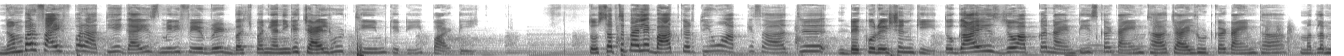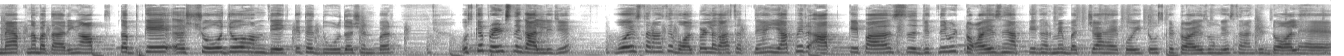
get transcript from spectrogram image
नंबर फाइव पर आती है गाइज़ मेरी फेवरेट बचपन, यानी कि चाइल्डहुड थीम किटी पार्टी तो सबसे पहले बात करती हूँ आपके साथ डेकोरेशन की. तो गाइस जो आपका 90s का टाइम था चाइल्डहुड का टाइम था मतलब मैं अपना बता रही हूँ, आप तब के शो जो हम देखते थे दूरदर्शन पर, उसके प्रिंट्स निकाल लीजिए. वो इस तरह से वॉल पर लगा सकते हैं या फिर आपके पास जितने भी टॉयज़ हैं आपके घर में बच्चा है कोई तो उसके टॉयज़ होंगे इस तरह की डॉल है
